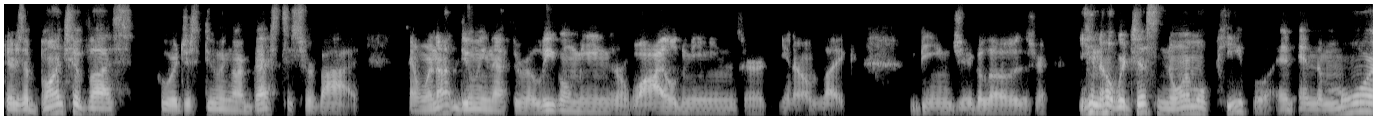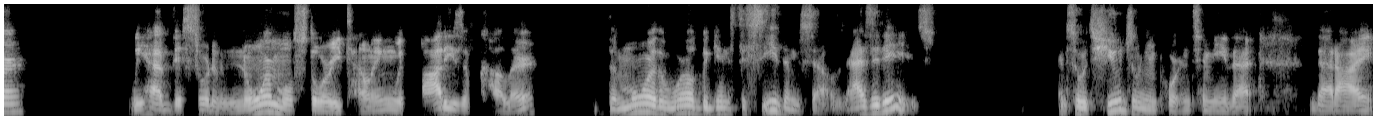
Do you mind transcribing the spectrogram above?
there's a bunch of us who are just doing our best to survive. And we're not doing that through illegal means or wild means or, you know, like being gigolos or you know we're just normal people and and the more we have this sort of normal storytelling with bodies of color the more the world begins to see themselves as it is. And so it's hugely important to me that that i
